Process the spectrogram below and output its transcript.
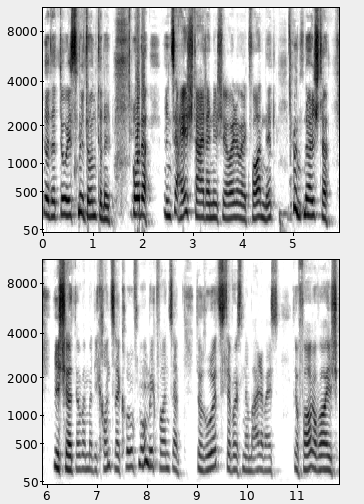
Na, da tue ich mitunter nicht. Oder ins Eisstadion ist ja alle gefahren, nicht? Und dann ist da, ist ja da, wenn wir die Konzertkurven umgefahren sind, der Rutz, der was normalerweise der Fahrer war, ist,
